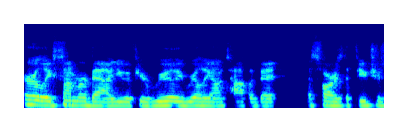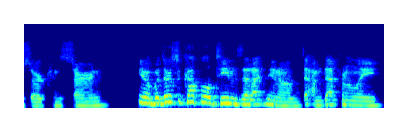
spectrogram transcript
early summer value if you're really, really on top of it as far as the futures are concerned you know, but there's a couple of teams that I, you know, I'm definitely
